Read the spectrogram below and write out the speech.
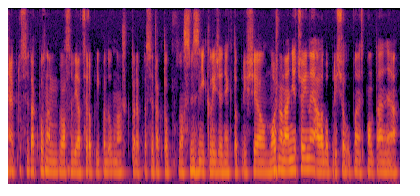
Ja presne tak poznám vlastne viacero prípadov u nás, ktoré presne takto vlastne vznikli, že niekto prišiel možno na niečo iné, alebo prišiel úplne spontánne a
